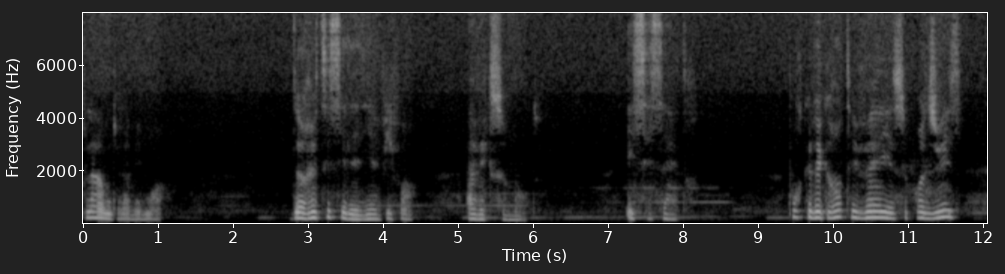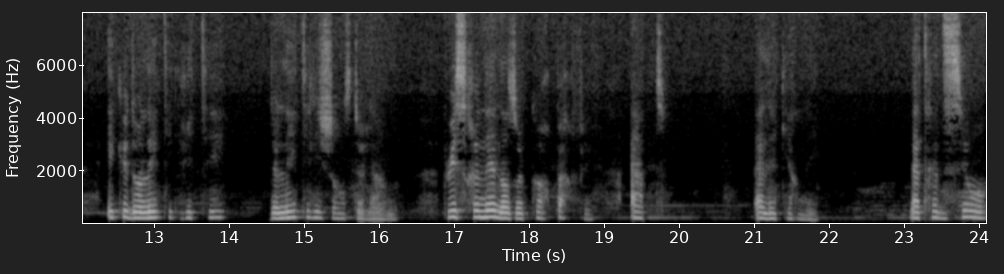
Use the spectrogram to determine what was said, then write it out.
flamme de la mémoire, de retisser les liens vivants avec ce monde et ses êtres, pour que le grand éveil se produise et que dans l'intégrité de l'intelligence de l'âme puisse renaître dans un corps parfait, apte à l'incarner. La tradition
